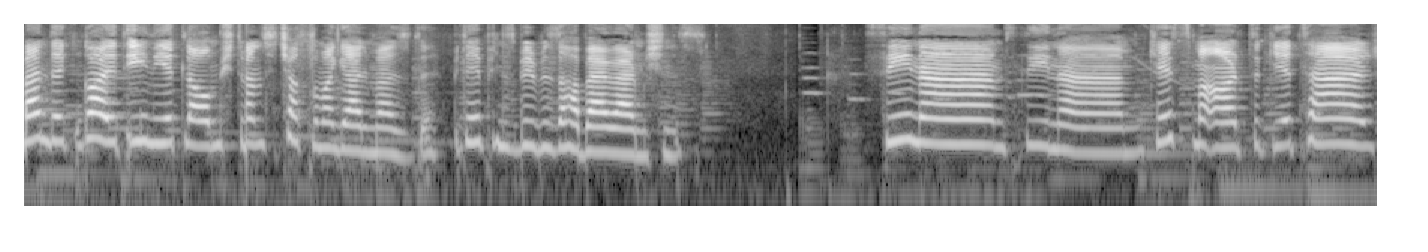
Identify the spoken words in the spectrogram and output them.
Ben de gayet iyi niyetle almıştım. Yalnız hiç aklıma gelmezdi. Bir de hepiniz birbirinize haber vermişsiniz. Sinem, Sinem. Kesme artık yeter.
